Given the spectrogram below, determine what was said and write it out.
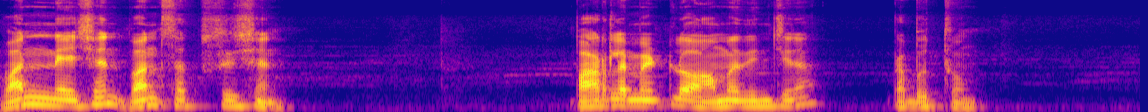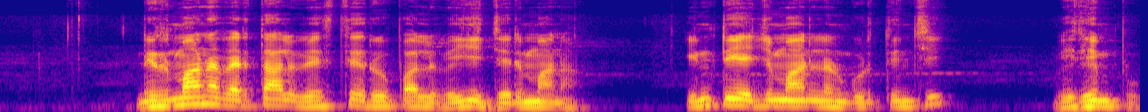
One nation one subscription. పార్లమెంట్లో ఆమోదించిన ప్రభుత్వం. నిర్మాణ వ్యర్థాలు వేస్తే రూపాయలు వెయ్యి జరిమానా ఇంటి యజమానులను గుర్తించి విధింపు.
